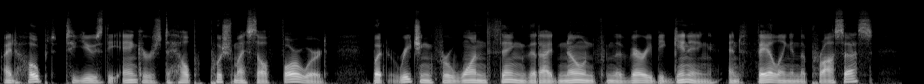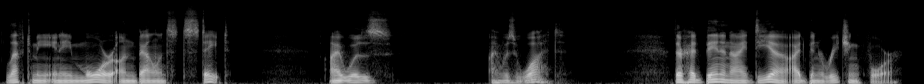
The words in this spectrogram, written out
I'd hoped to use the anchors to help push myself forward, but reaching for one thing that I'd known from the very beginning and failing in the process left me in a more unbalanced state. I mm-hmm. was. I was what? There had been an idea I'd been reaching for,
